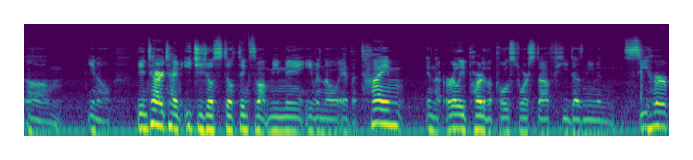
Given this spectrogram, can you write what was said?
um you know the entire time Ichijo still thinks about Minmay even though at the time in the early part of the post-war stuff he doesn't even see her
